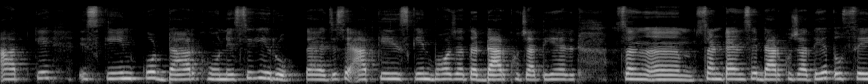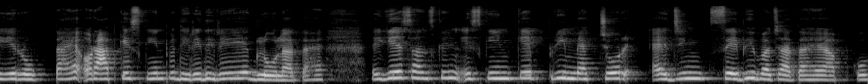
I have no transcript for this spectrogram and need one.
आपके स्किन को डार्क होने से ये रोकता है। जैसे आपकी स्किन बहुत ज़्यादा डार्क हो जाती है, सन सन टैन से डार्क हो जाती है तो उससे ये रोकता है और आपके स्किन पे धीरे धीरे ये ग्लो लाता है। ये सनस्क्रीन स्किन के प्री मैच्योर एजिंग से भी बचाता है आपको।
